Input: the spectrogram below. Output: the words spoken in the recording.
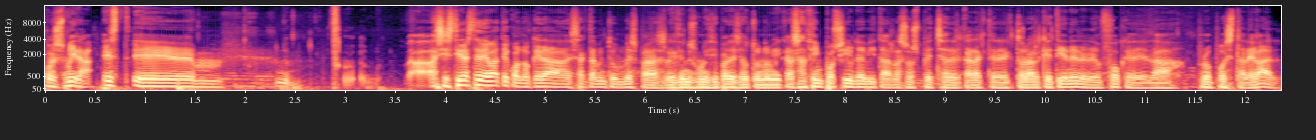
Pues mira, este, asistir a este debate cuando queda exactamente un mes para las elecciones municipales y autonómicas hace imposible evitar la sospecha del carácter electoral que tiene en el enfoque de la propuesta legal.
